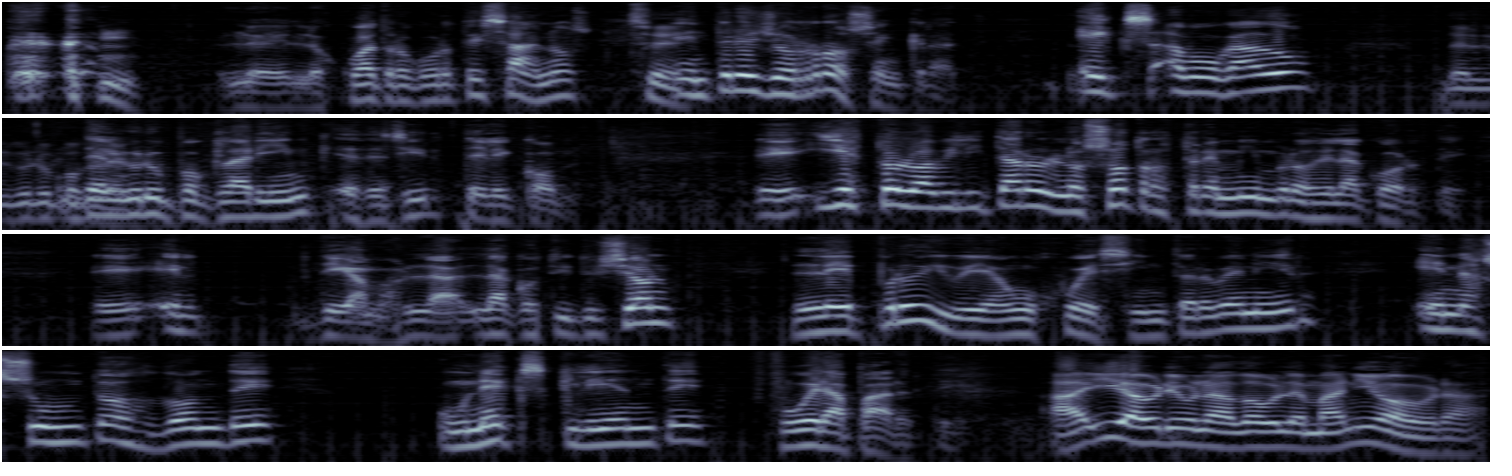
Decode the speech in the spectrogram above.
los cuatro cortesanos, entre ellos Rosencrat, ex abogado del grupo, del grupo Clarín, es decir, Telecom. Eh, y esto lo habilitaron los otros tres miembros de la Corte. Eh, digamos, la, la Constitución le prohíbe a un juez intervenir en asuntos donde un ex cliente fuera parte. Ahí habría una doble maniobra,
